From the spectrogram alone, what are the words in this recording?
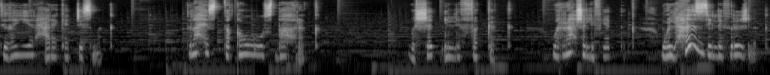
تغير حركة جسمك. تلاحظ تقوس ظهرك. والشد اللي في فكك والرعشة اللي في يدك والهز اللي في رجلك.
